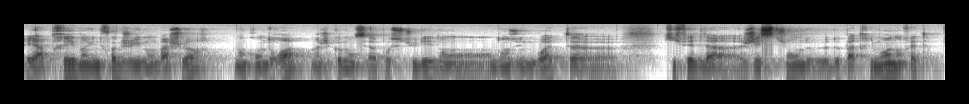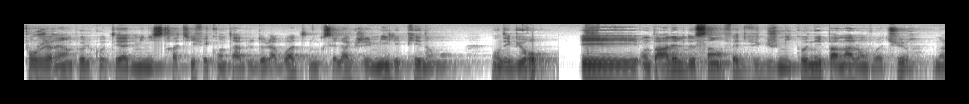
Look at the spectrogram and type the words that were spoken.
Et après, ben, une fois que j'ai eu mon bachelor, donc en droit, ben, j'ai commencé à postuler dans, dans une boîte qui fait de la gestion de, patrimoine en fait, pour gérer un peu le côté administratif et comptable de la boîte. Donc c'est là que j'ai mis les pieds dans, dans des bureaux. Et en parallèle de ça, en fait, vu que je m'y connais pas mal en voiture, bah,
